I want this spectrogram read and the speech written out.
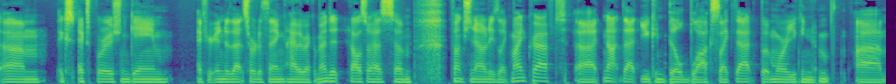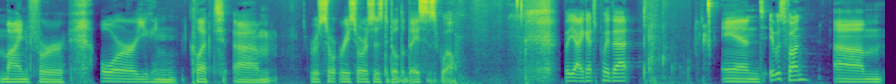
um, ex- exploration game if you're into that sort of thing, highly recommend it. It also has some functionalities like Minecraft. Uh, not that you can build blocks like that, but more you can uh, mine for, or you can collect um, resor- resources to build a base as well. But yeah, I got to play that, and it was fun. Um,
